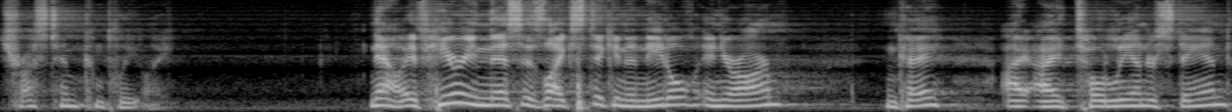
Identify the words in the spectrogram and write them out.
Trust Him completely. Now, if hearing this is like sticking a needle in your arm, okay, I, I totally understand.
